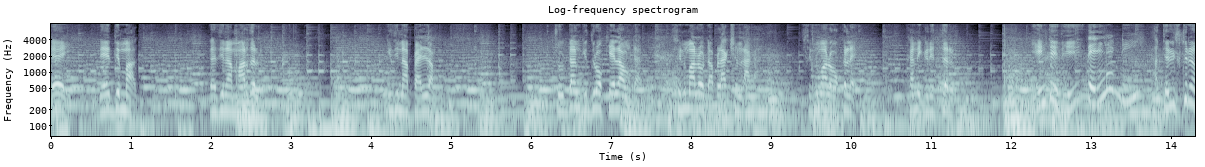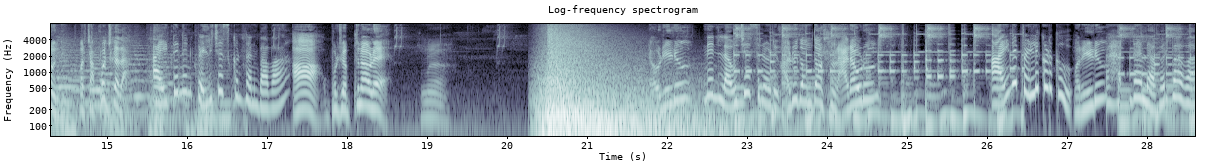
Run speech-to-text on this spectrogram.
ఏయ్ దే దిమాగ్. అది నా మరదలు. ఇది నా పెళ్ళం. చూడ్డానికి ఇద్దరు ఒకేలా ఉంటారు. సినిమాలో డబుల్ యాక్షన్ లాగా. సినిమాలో ఒకలే. కానీ ఇక్కడ ఇద్దరు. ఏంటి ఇది పెళ్ళండి. అది తెలుస్తూనే ఉంది. మరి చెప్పొచ్చు కదా? అయితే నేను పెళ్ళి చేసుకుంటున్నాను బావా. ఆ ఇప్పుడు చెప్తున్నావులే. ఎవడీడు నేను లవ్ చేసినోడు. ఆడు దంతా అసలు ఆడవుడు? ఆయన పెళ్ళి కొడుకు మరి ఈడు నా లవర్ బావా.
